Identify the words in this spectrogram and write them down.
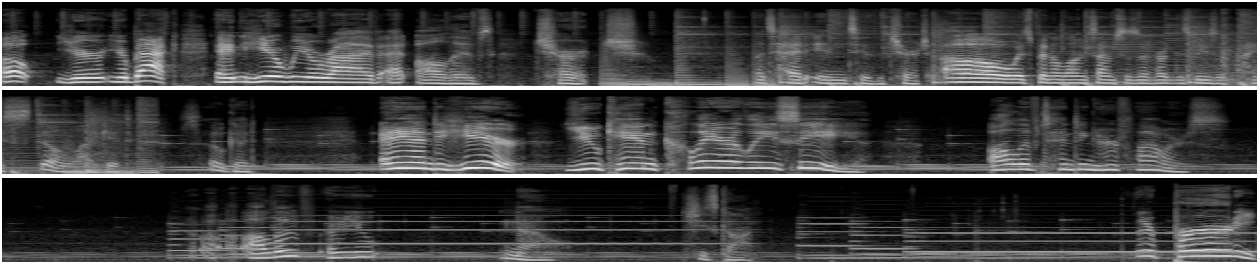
oh, you're you're back. And here we arrive at Olive's church. Let's head into the church. Oh, it's been a long time since I've heard this music. I still like it. So good. And here you can clearly see Olive tending her flowers. Uh, Olive, are you? No, she's gone. They're pretty.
